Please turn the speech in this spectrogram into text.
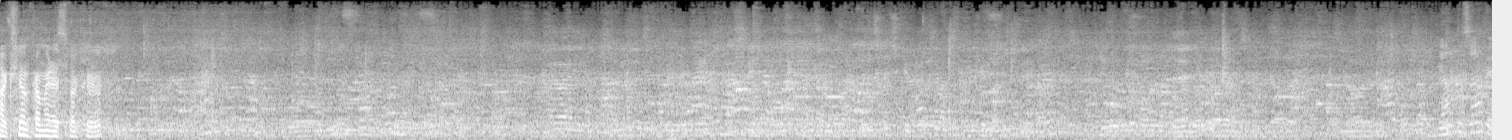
Aksiyon kamerası bakıyoruz. Yalnız abi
